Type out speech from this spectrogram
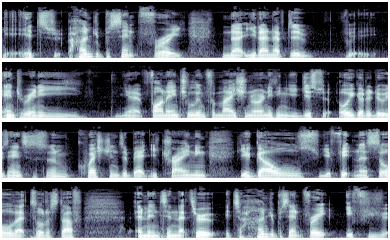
it's 100% free. No, you don't have to enter any you know financial information or anything. You just all you got to do is answer some questions about your training, your goals, your fitness, all that sort of stuff, and then send that through. It's 100% free. If you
